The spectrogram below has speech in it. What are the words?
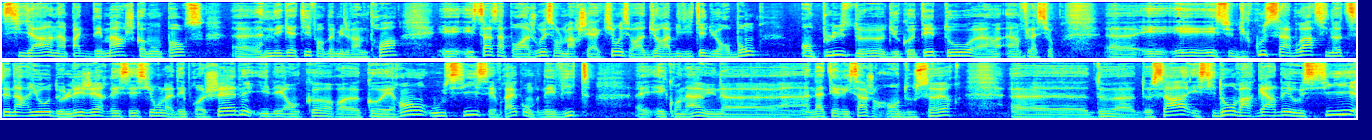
s'il y a un impact des marges, comme on pense, euh, négatif en 2023. Et, et ça, ça pourra jouer sur le marché action et sur la durabilité du rebond en plus de, du côté taux inflation. Euh, et, du coup, savoir si notre scénario de légère récession l'année prochaine, il est encore euh, cohérent ou si c'est vrai qu'on évite et, qu'on a une, euh, un atterrissage en douceur de, de, ça. Et sinon, on va regarder aussi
